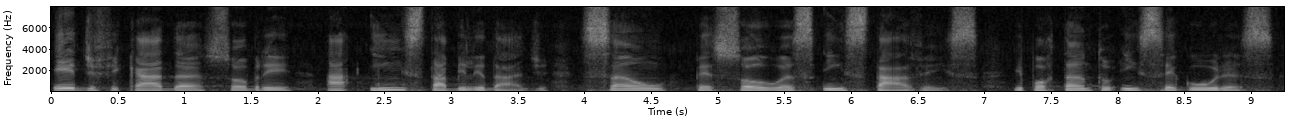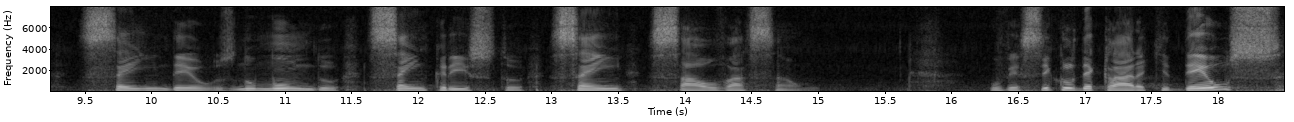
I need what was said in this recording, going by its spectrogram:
edificada sobre a instabilidade. São pessoas instáveis e, portanto, inseguras, sem Deus, no mundo, sem Cristo, sem salvação. O versículo declara que Deus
